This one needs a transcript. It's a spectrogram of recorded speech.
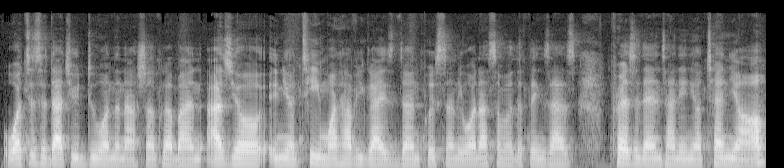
what is it that you do on the national club, and as you're in your team, what have you guys done personally? What are some of the things as president and in your tenure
